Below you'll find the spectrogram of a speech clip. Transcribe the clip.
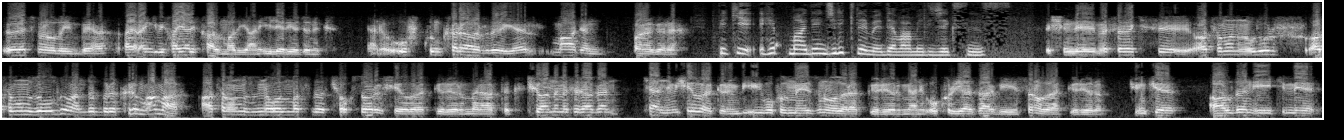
öğretmen olayım veya herhangi bir hayal kalmadı yani ileriye dönük. Yani ufkun karardığı yer maden bana göre. Peki hep madencilikle mi devam edeceksiniz? E şimdi mesela kişi atamanın olur, atamamız olduğu anda bırakırım ama atamamızın olması da çok zor bir şey olarak görüyorum ben artık. Şu anda mesela ben kendimi şey olarak görüyorum. Bir ilkokul mezunu olarak görüyorum. Yani okur yazar bir insan olarak görüyorum. Çünkü aldığın eğitimi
